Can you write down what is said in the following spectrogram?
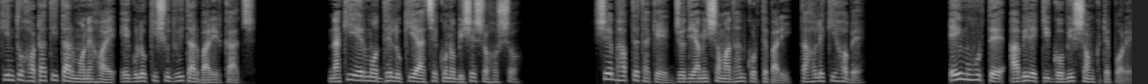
কিন্তু হঠাৎই তার মনে হয়, এগুলো কি শুধুই তার বাড়ির কাজ? নাকি এর মধ্যে লুকিয়ে আছে কোনো বিশেষ রহস্য? সে ভাবতে থাকে, যদি আমি সমাধান করতে পারি, তাহলে কি হবে? এই মুহূর্তে আবির একটি গভীর সংকটে পড়ে।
